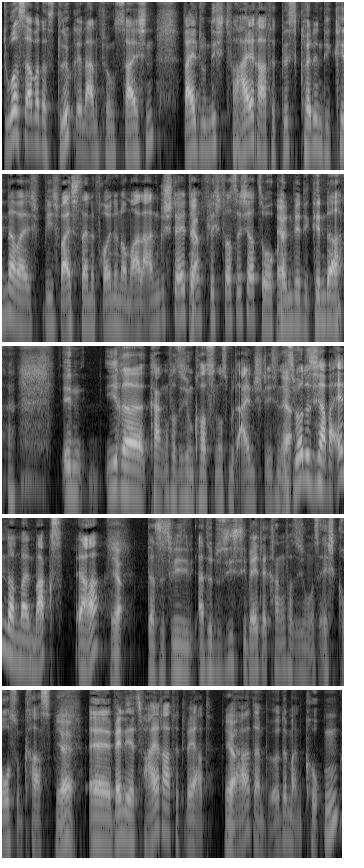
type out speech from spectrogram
Du hast aber das Glück, in Anführungszeichen, weil du nicht verheiratet bist, können die Kinder, weil ich, wie ich weiß, deine Freundin normale Angestellte, Ja. pflichtversichert, so Ja. können wir die Kinder in ihre Krankenversicherung kostenlos mit einschließen. Ja. Es würde sich aber ändern, mein Max, ja. Ja. Das ist wie, also du siehst, die Welt der Krankenversicherung ist echt groß und krass. Ja, ja. Äh, wenn ihr jetzt verheiratet wärt, ja. Ja. dann würde man gucken,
